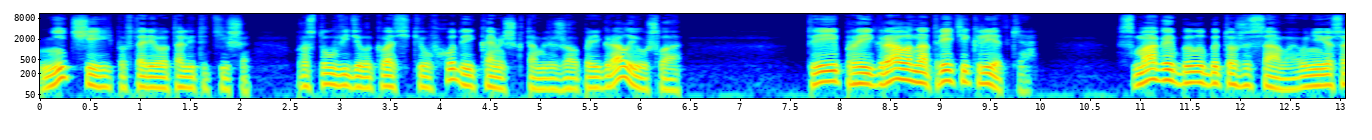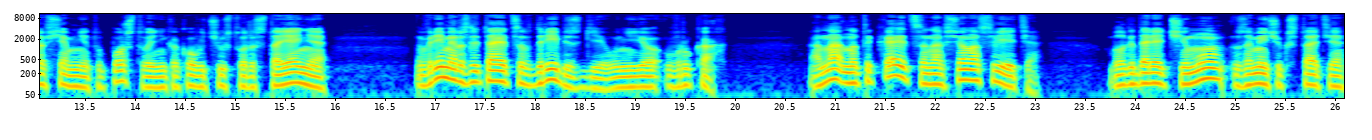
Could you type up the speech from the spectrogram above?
«Ничей», — повторила Талита тише. «Просто увидела классики у входа, и камешек там лежал. Поиграла и ушла». «Ты проиграла на третьей клетке». С магой было бы то же самое. У нее совсем нет упорства и никакого чувства расстояния. Время разлетается в дребезги у нее в руках. Она натыкается на все на свете, благодаря чему, замечу, кстати,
